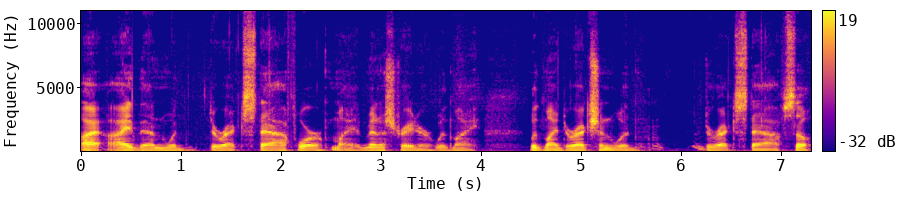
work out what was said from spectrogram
I, I then would direct staff or my administrator with my with my direction would direct staff. So,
